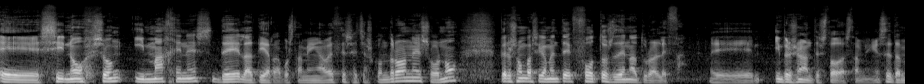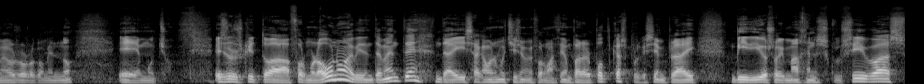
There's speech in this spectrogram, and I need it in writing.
Eh, si no son imágenes de la Tierra, pues también a veces hechas con drones o no, pero son básicamente fotos de naturaleza. Eh, impresionantes todas también, este también os lo recomiendo eh, mucho. He suscrito a Fórmula 1, evidentemente, de ahí sacamos muchísima información para el podcast porque siempre hay vídeos o imágenes exclusivas,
